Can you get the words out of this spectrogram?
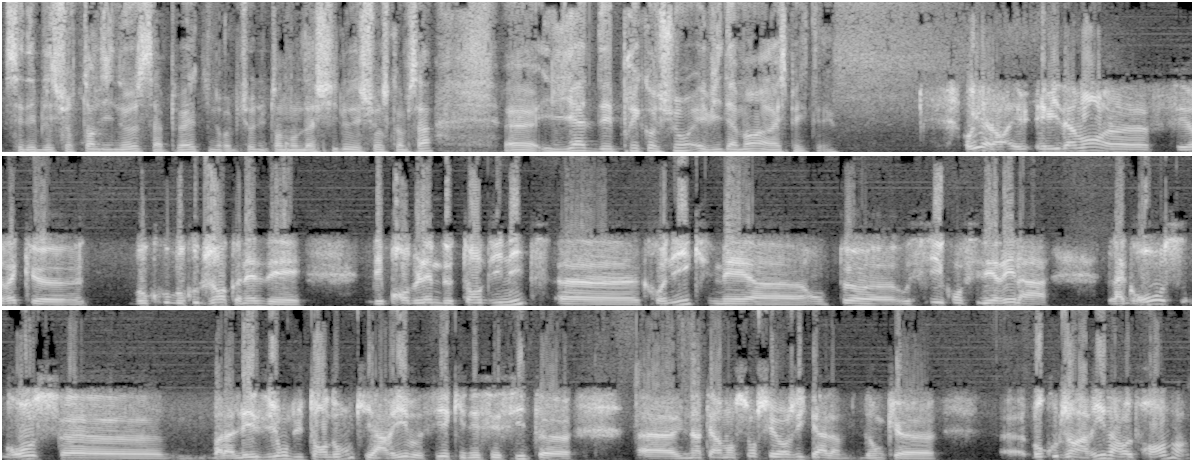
c'est des blessures tendineuses, ça peut être une rupture du tendon d'Achille ou des choses comme ça. Il y a des précautions évidemment à respecter. Oui, alors évidemment, c'est vrai que beaucoup beaucoup de gens connaissent des des problèmes de tendinite chronique, mais on peut aussi considérer la la grosse grosse euh, voilà lésion du tendon qui arrive aussi et qui nécessite euh, euh, une intervention chirurgicale. Donc euh, beaucoup de gens arrivent à reprendre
